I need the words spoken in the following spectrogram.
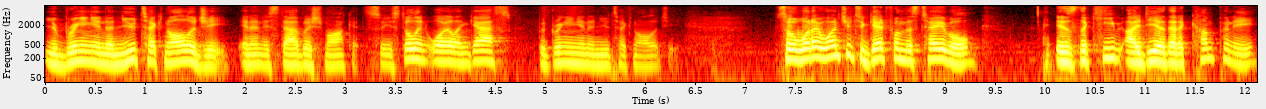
you're bringing in a new technology in an established market. So you're still in oil and gas, but bringing in a new technology. So what I want you to get from this table is the key idea that a company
